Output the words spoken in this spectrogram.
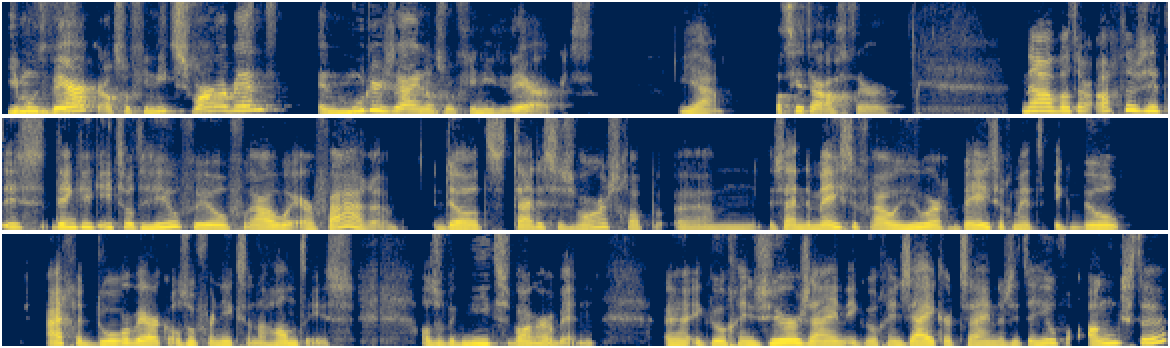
je moet werken alsof je niet zwanger bent en moeder zijn alsof je niet werkt. Ja. Wat zit daarachter? Nou, wat erachter zit is denk ik iets wat heel veel vrouwen ervaren dat tijdens de zwangerschap um, zijn de meeste vrouwen heel erg bezig met ik wil eigenlijk doorwerken alsof er niks aan de hand is. Alsof ik niet zwanger ben. Uh, ik wil geen zeur zijn, ik wil geen zeikert zijn. Er zitten heel veel angsten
